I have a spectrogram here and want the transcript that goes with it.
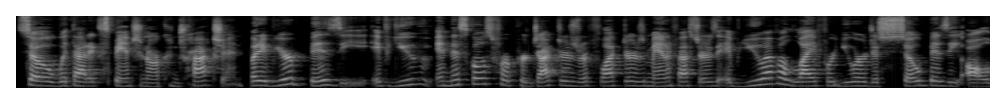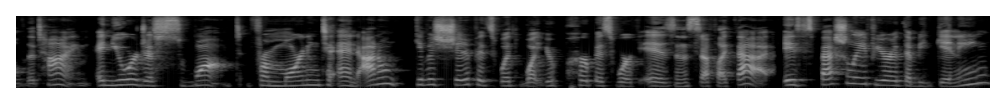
So with that expansion or contraction. But if you're busy if you've and this goes for projectors, reflectors, manifestors. If you have a life where you are just so busy all of the time and you are just swamped from morning to end, I don't give a shit if it's with what your purpose work is and stuff like that. Especially if you're at the beginning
